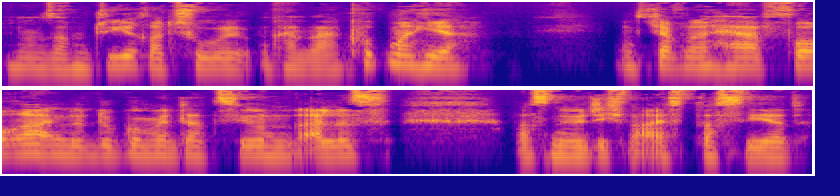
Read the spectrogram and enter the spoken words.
in unserem Jira-Tool und kann sagen, guck mal hier. Ich habe eine hervorragende Dokumentation und alles, was nötig war, ist passiert.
